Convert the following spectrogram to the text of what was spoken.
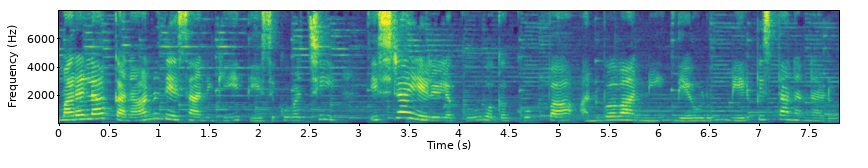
మరలా కనాను దేశానికి తీసుకువచ్చి ఇస్రాయేలీలకు ఒక గొప్ప అనుభవాన్ని దేవుడు నేర్పిస్తానన్నాడు.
